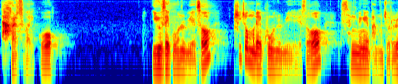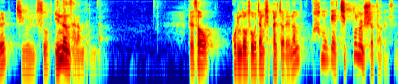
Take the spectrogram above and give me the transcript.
나아갈 수가 있고 이웃의 구원을 위해서 피조물의 구원을 위해서 생명의 방주를 지을 수 있는 사람들입니다. 그래서 고린도서 5장 18절에는 화목의 직분을 주셨다고 그랬어요.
